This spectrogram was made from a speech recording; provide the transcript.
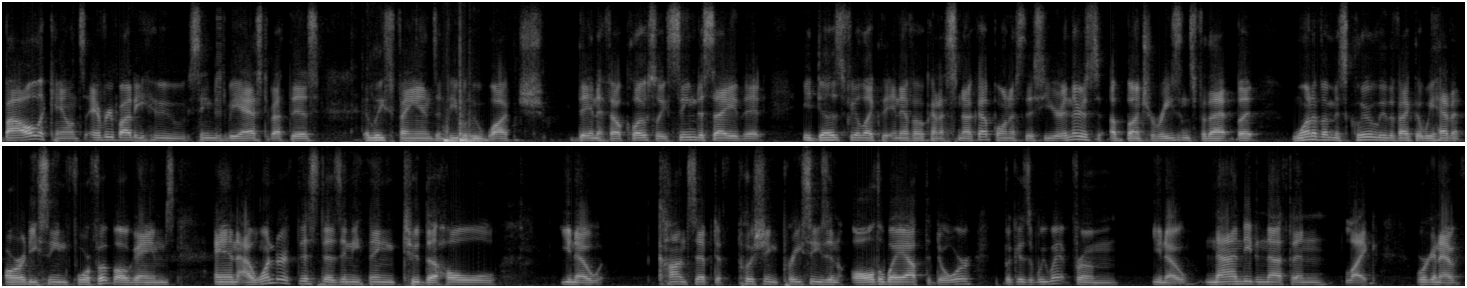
by all accounts, everybody who seems to be asked about this, at least fans and people who watch the NFL closely, seem to say that it does feel like the NFL kind of snuck up on us this year, and there's a bunch of reasons for that, but one of them is clearly the fact that we haven't already seen four football games, and I wonder if this does anything to the whole, you know, concept of pushing preseason all the way out the door because if we went from you know 90 to nothing like we're gonna have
